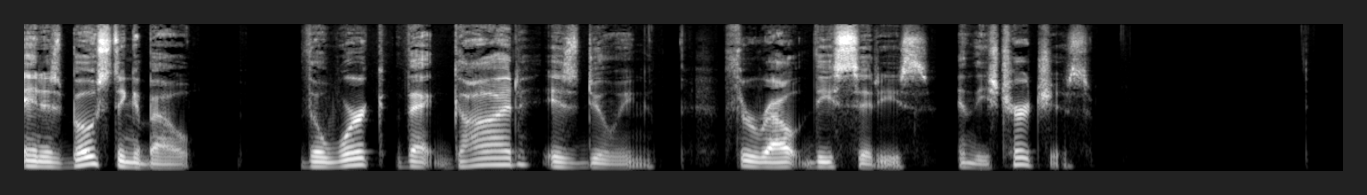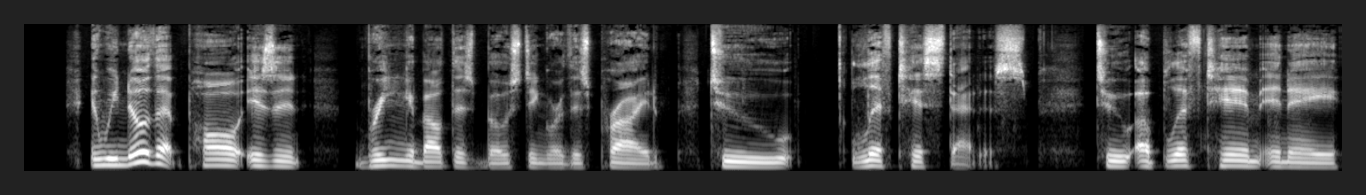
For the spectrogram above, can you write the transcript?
and is boasting about the work that God is doing throughout these cities and these churches. And we know that Paul isn't bringing about this boasting or this pride to lift his status, to uplift him in a,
